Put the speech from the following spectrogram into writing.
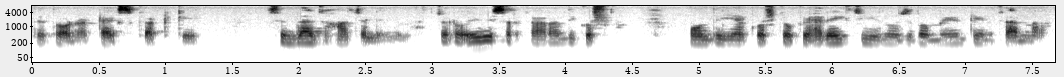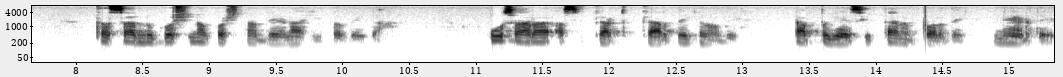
ਤੇ ਤੁਹਾਡਾ ਟੈਕਸ ਕੱਟ ਕੇ ਸਿੱਧਾ ਜਹਾਂ ਚਲੇ ਜਾਣਾ। ਚਲੋ, ਇਹ ਵੀ ਸਰਕਾਰਾਂ ਦੀ ਕੁਛ ਹੁੰਦੀ ਹੈ ਕੁਛ, ਕਿਉਂਕਿ ਹਰੇਕ ਚੀਜ਼ ਨੂੰ ਜਦੋਂ ਮੇਨਟੇਨ ਕਰਨਾ, ਤਾਂ ਸਾਨੂੰ ਕੁਛ ਨਾ ਕੁਛ ਤਾਂ ਦੇਣਾ ਹੀ ਪਵੇਗਾ। ਉਹ ਸਾਰਾ ਅਸੀਂ ਕੱਟ ਕਰਦੇ ਕਰਾਉਂਦੇ ਟੱਪ ਗਏ ਸੀ ਧਰਮਪੁਰ ਦੇ ਨੇੜ ਤੇੜ।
